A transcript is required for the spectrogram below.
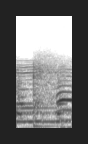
high.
